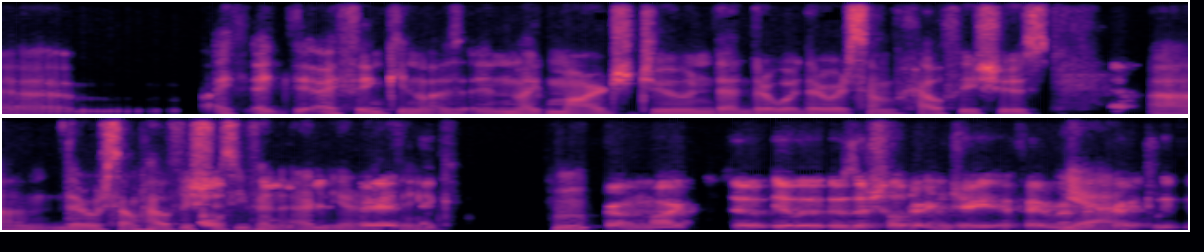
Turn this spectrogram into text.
Uh, I, I, I think in in like March June that there were there were some health issues. Um, there were some health issues even earlier. I think. Hmm? From March to it was a shoulder injury, if I remember yeah. correctly.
